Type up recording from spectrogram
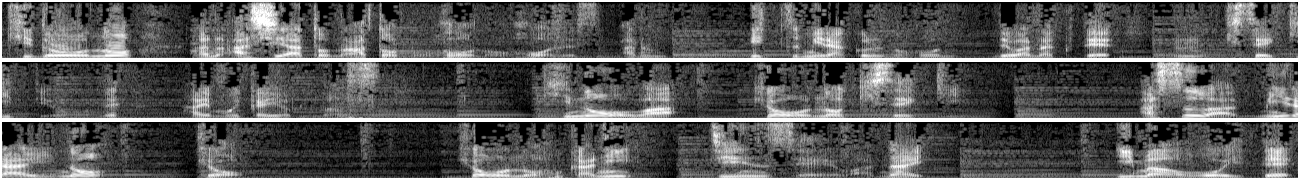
軌道の、あの、足跡の後の方の方です。あの、いつミラクルの方ではなくて、うん、奇跡っていう方ね。はい、もう一回読みます。昨日は今日の奇跡。明日は未来の今日。今日の他に人生はない。今を置いて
